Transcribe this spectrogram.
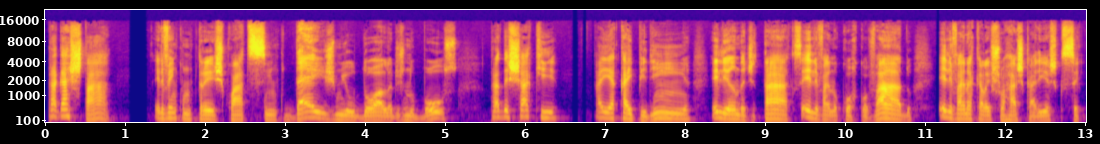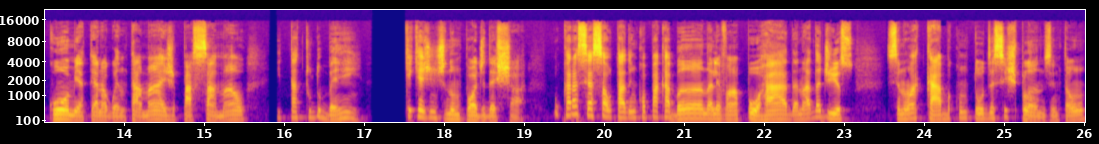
para gastar. Ele vem com 3, 4, 5, 10 mil dólares no bolso para deixar aqui. Aí a caipirinha, ele anda de táxi, ele vai no Corcovado, ele vai naquelas churrascarias que você come até não aguentar mais, de passar mal, e tá tudo bem. O que, que a gente não pode deixar? O cara ser assaltado em Copacabana, levar uma porrada, nada disso. senão acaba com todos esses planos. Então,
